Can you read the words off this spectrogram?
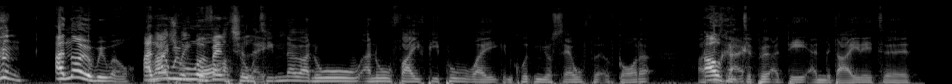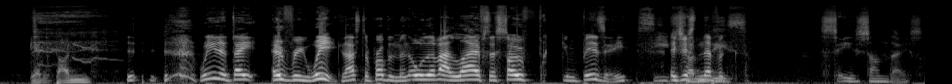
I know we will. I I've know we will eventually. team now. I know. I know five people, like including yourself, that have got it. I just Okay. need to put a date in the diary to get it done. We need a date every week. That's the problem, and all of our lives are so fucking busy. Siege It's just never-. Siege Sundays.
